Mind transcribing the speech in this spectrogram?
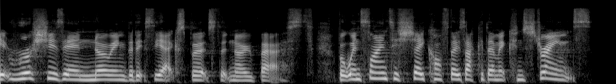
it rushes in knowing that it's the experts that know best. But when scientists shake off those academic constraints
